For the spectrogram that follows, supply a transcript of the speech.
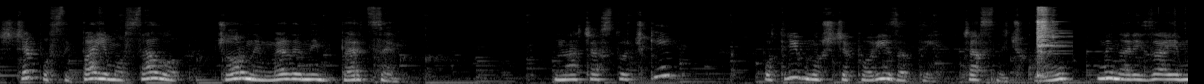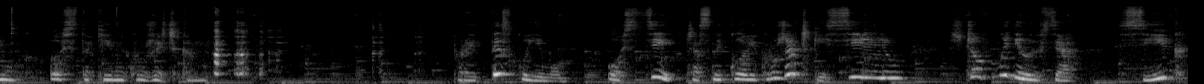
ще посипаємо сало чорним меленим перцем. На часточки потрібно ще порізати часничку. Ми нарізаємо ось такими кружечками. Притискуємо ось ці часникові кружечки сіллю, щоб виділився сік.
